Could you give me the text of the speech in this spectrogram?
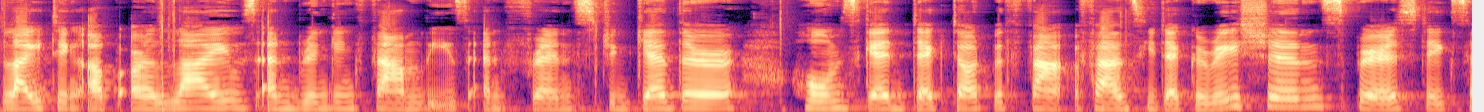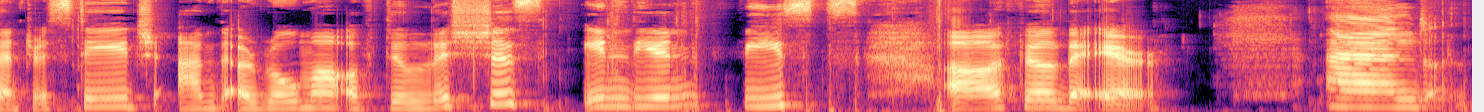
lighting up our lives, and bringing families and friends together. Homes get decked out with fa- fancy decorations, prayers take center stage, and the aroma of delicious Indian feasts uh, fill the air. And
